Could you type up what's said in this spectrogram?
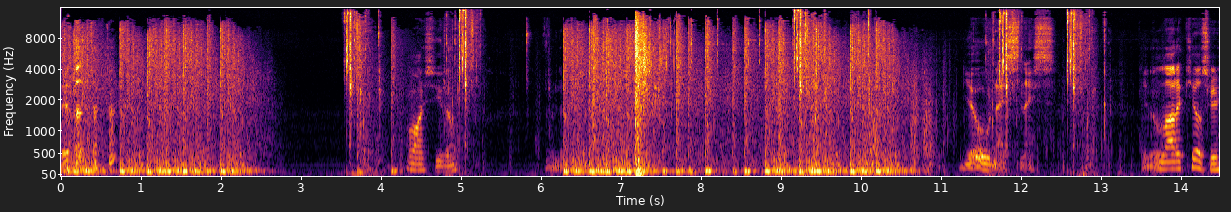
They at that tuck tuck? Oh, I see them. Yo, nice, nice. Getting a lot of kills here.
